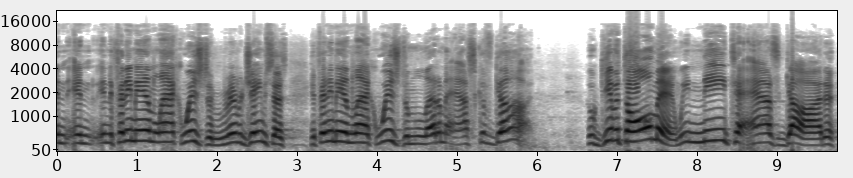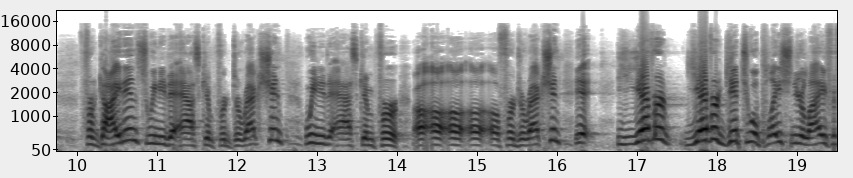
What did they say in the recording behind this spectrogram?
And, and, and if any man lack wisdom, remember James says, if any man lack wisdom, let him ask of God, who giveth to all men. We need to ask God for guidance. We need to ask Him for direction. We need to ask Him for, uh, uh, uh, uh for direction. You ever, you ever get to a place in your life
